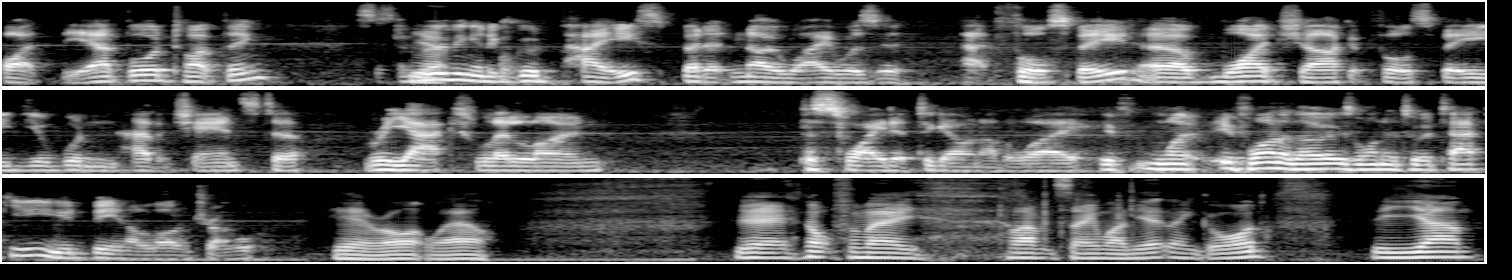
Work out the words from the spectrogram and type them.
bite the outboard type thing. So Yeah. moving at a good pace, but at no way was it at full speed. A white shark at full speed, you wouldn't have a chance to react, let alone persuade it to go another way. If one, if one of those wanted to attack you, you'd be in a lot of trouble. Yeah, right. Wow. Yeah, not for me. I haven't seen one yet, thank God. The um,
